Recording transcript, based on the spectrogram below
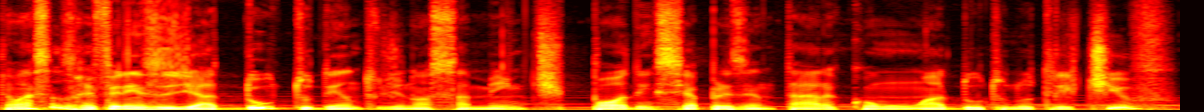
Então essas referências de adulto dentro de nossa mente podem se apresentar como um adulto nutritivo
